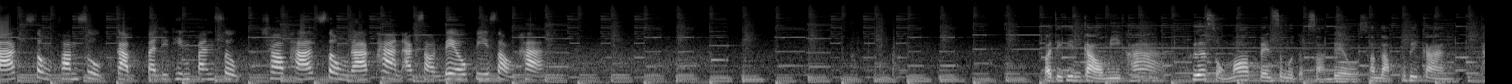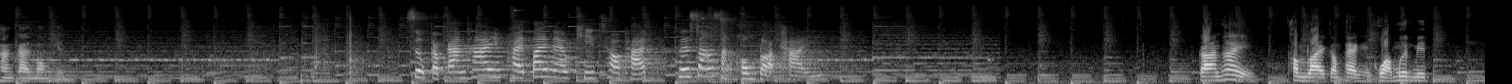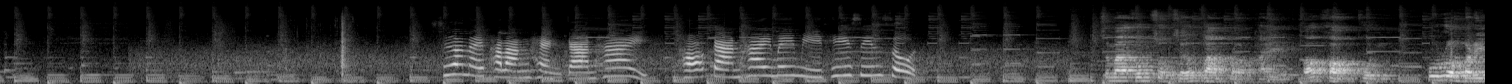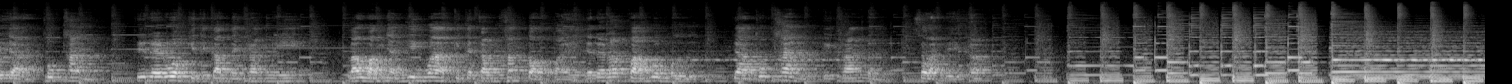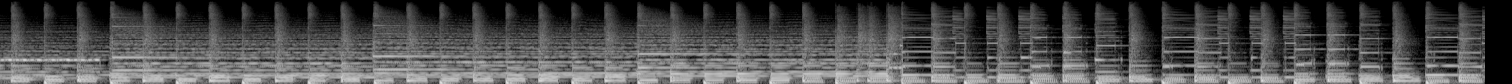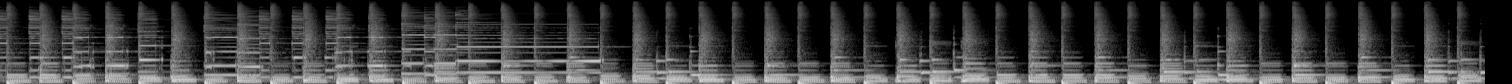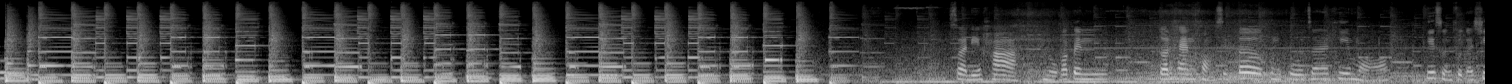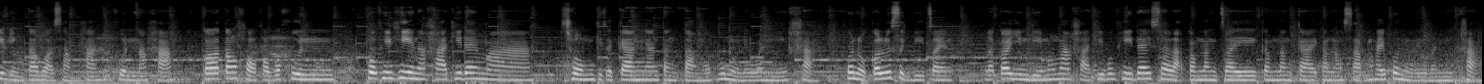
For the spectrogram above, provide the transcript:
รักส่งความสุขกับปฏิทินปันสุข ชอพัสส่งรักผ่านอักษรเบลปี 2 ค่ะ ปฏิทินเก่ามีค่า เพื่อส่งมอบเป็นสมุดอักษรเบรลล์สำหรับผู้พิการทางการมองเห็น สุขกับการให้ภายใต้แนวคิดชาวพัฒน์เพื่อสร้างสังคมปลอดภัย การให้ทำลายกำแพงแห่งความมืดมิด ชื่อในพลังแห่งการให้ เพราะการให้ไม่มีที่สิ้นสุด สมาคมส่งเสริมความปลอดภัยขอขอบคุณ ผู้ร่วมบริจาคทุกท่าน ที่ได้ร่วมกิจกรรมในครั้งนี้ เราหวังอย่างยิ่งว่ากิจกรรมครั้งต่อไป จะได้รับความร่วมมือจากทุกท่านอีกครั้งหนึ่ง สวัสดีครับ สวัสดีค่ะ หนูก็เป็นตัวแทนของซิสเตอร์คุณครูเจ้าหน้าที่หมอ ที่ศูนย์ฝึกอาชีพหญิงตาบอดสามพันทุกคนนะคะ ก็ต้องขอขอบพระคุณพวกพี่ๆนะคะที่ได้มาชมกิจการงานต่างๆ ของพวกหนูในวันนี้ค่ะ พวกหนูก็รู้สึกดีใจ แล้วก็ยินดีมากๆค่ะ ที่พวกพี่ได้สละกำลังใจกำลังกายกำลังทรัพย์มาให้พวกหนูในวันนี้ค่ะ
